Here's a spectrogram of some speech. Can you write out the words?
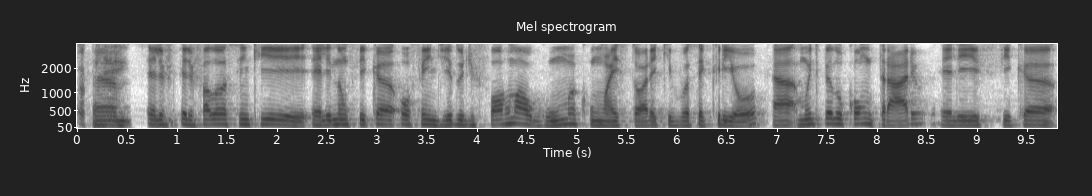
Okay. Um, ele, ele falou assim que ele não fica ofendido de forma alguma com a história que você criou. Uh, muito pelo contrário, ele fica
